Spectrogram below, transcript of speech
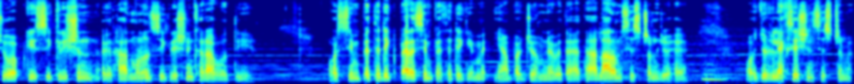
जो आपकी सिक्रीशन अगर हार्मोनल सिक्रीशन खराब होती है और सिंपैथेटिक पैरासिम्पैथेटिक यहाँ पर जो हमने बताया था अलार्म सिस्टम जो है हम्म, और जो रिलैक्सेशन सिस्टम है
